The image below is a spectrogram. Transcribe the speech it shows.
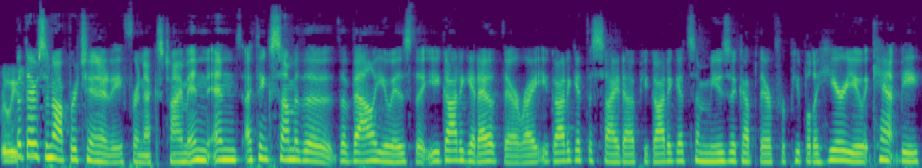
releasing. But there's an opportunity for next time, and and I think some of the the value is that you got to get out there, right? You got to get the site up, you got to get some music up there for people to hear you. It can't be,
